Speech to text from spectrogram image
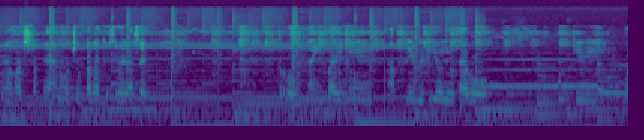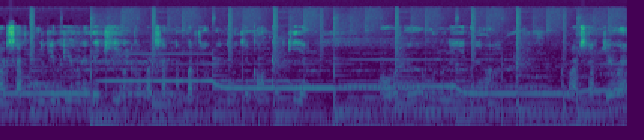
मेरा व्हाट्सएप बैन हो चुका था किसी वजह से। तो नईम भाई ने अपनी वीडियो जो है वो, उनकी व्हाट्सएप उनकी वीडियो मैंने देखी, उनका व्हाट्सएप नंबर था, मैंने उनसे कांटेक्ट व्हाट्सएप जो है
